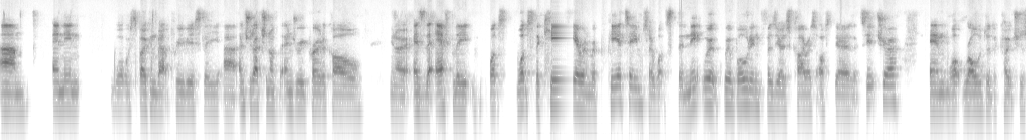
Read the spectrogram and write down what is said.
um, and then what we've spoken about previously uh, introduction of the injury protocol you know, as the athlete, what's what's the care and repair team? So what's the network we're building, physios, chiros, osteos, etc. And what role do the coaches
